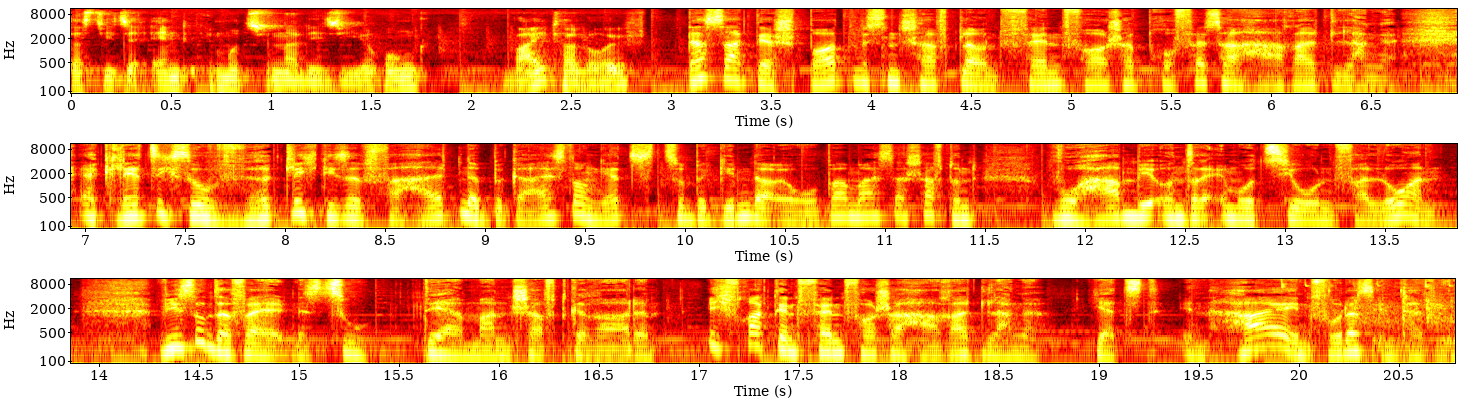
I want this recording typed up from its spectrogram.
dass diese Entemotionalisierung weiterläuft. Das sagt der Sportwissenschaftler und Fanforscher Professor Harald Lange. Erklärt sich so wirklich diese verhaltene Begeisterung jetzt zu Beginn der Europameisterschaft? Und wo haben wir unsere Emotionen verloren? Wie ist unser Verhältnis zu der Mannschaft gerade? Ich frage den Fanforscher Harald Lange. Jetzt in HR Info das Interview.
